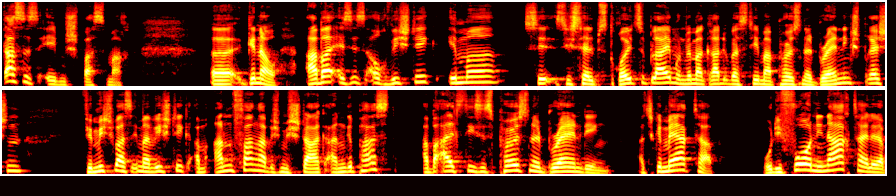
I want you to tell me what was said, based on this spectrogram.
dass es eben Spaß macht. Äh, genau. Aber es ist auch wichtig, immer si sich selbst treu zu bleiben. Und wenn wir gerade über das Thema Personal Branding sprechen, für mich war es immer wichtig, am Anfang habe ich mich stark angepasst, aber als dieses Personal Branding, als ich gemerkt habe, wo die Vor- und die Nachteile,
